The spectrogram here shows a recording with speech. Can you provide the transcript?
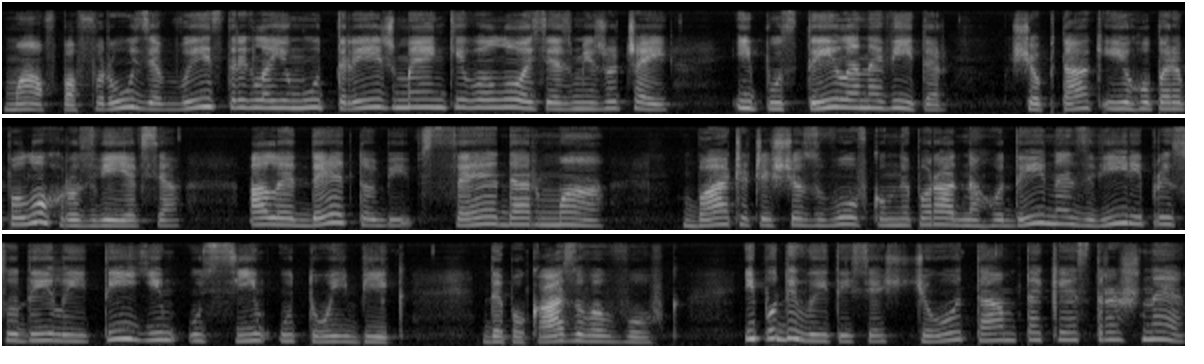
Мавпа Фрузя вистригла йому три жменьки волосся з між очей і пустила на вітер, щоб так і його переполох розвіявся. Але де тобі все дарма? Бачачи, що з вовком непорадна година, звірі присудили йти їм усім у той бік, де показував вовк, і подивитися, що там таке страшне.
